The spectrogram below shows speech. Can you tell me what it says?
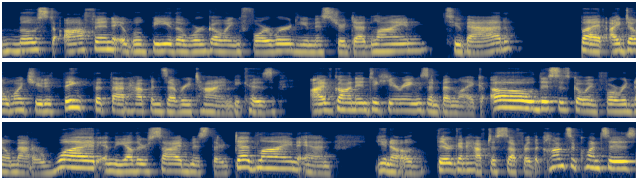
most often it will be the we're going forward. You missed your deadline. Too bad. But i don't want you to think that that happens every time because i've gone into hearings and been like oh this is going forward no matter what and the other side missed their deadline and you know they're going to have to suffer the consequences.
